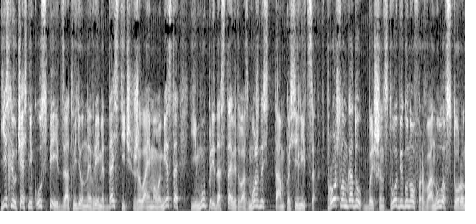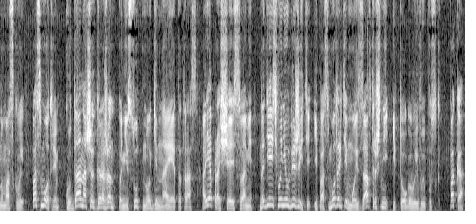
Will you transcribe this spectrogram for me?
Если участник успеет за отведенное время достичь желаемого места, ему предоставят возможность там поселиться. В прошлом году большинство бегунов рвануло в сторону Москвы. Посмотрим, Куда наших горожан понесут ноги на этот раз? А я прощаюсь с вами. Надеюсь, вы не убежите и посмотрите мой завтрашний итоговый выпуск. Пока.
